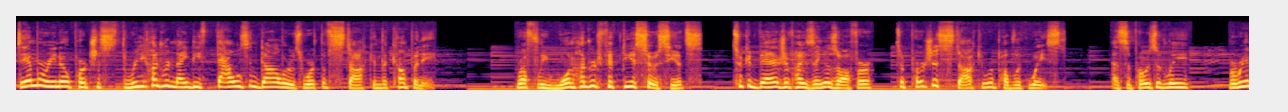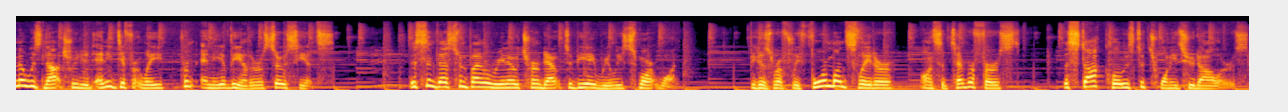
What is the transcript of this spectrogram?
Dan Marino purchased $390,000 worth of stock in the company. Roughly 150 associates took advantage of Huizenga's offer to purchase stock in Republic Waste, and supposedly, Marino was not treated any differently from any of the other associates. This investment by Marino turned out to be a really smart one because roughly four months later, on September 1st, the stock closed to $22.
